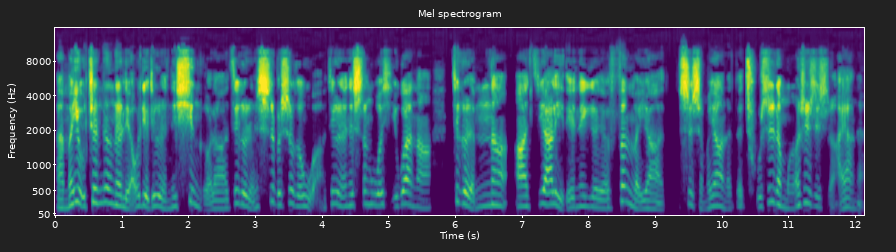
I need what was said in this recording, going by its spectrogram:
啊，没有真正的了解这个人的性格了，这个人适不适合我？这个人的生活习惯呢？这个人呢？啊，家里的那个氛围啊是什么样的？他处事的模式是啥样的？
